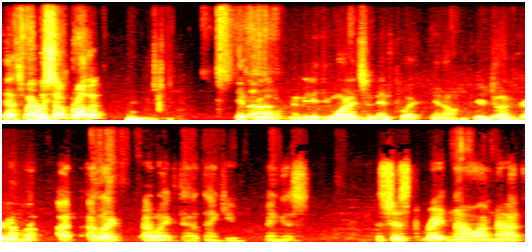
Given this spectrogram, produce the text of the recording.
That's my What's up, brother? If stuff. you, I mean, if you wanted some input, you know, you're doing great. Uh, I, I like I like that. Thank you, Mingus. It's just right now I'm not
